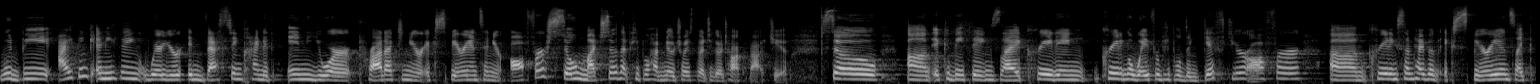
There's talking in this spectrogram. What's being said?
would be, I think, anything where you're investing kind of in your product and your experience and your offer so much so that people have no choice but to go talk about you. So um, it could be things like creating creating a way for people to gift your offer, um, creating some type of experience, like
